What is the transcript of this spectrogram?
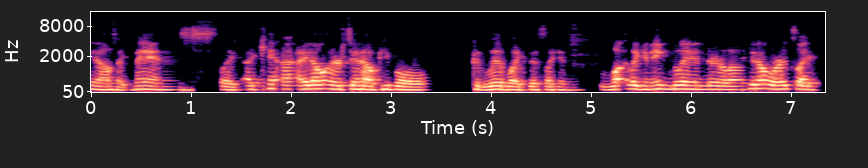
you know I was like man, it's like I can't, I, don't understand how people could live like this, like in like in England or like you know where it's like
